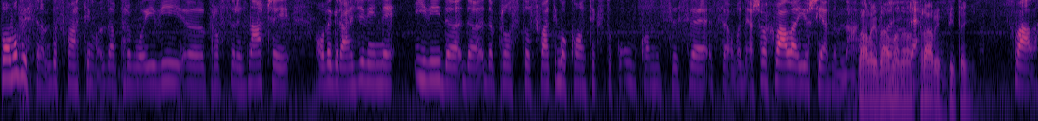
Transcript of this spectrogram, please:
pomogli ste nam da shvatimo zapravo i vi, e, profesore, značaj ove građevine i vi da, da, da prosto shvatimo kontekst u kome se sve, sve ovo dešava. Hvala još jednom na Hvala i vama na pravim pitanjima. Hvala.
